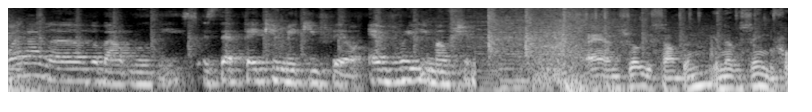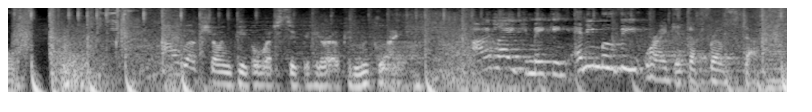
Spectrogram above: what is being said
What I love about movies is that they can make you feel every emotion. And show you something you've never seen before. I love showing people what a superhero can look like. I like making any movie where I get to throw stuff.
